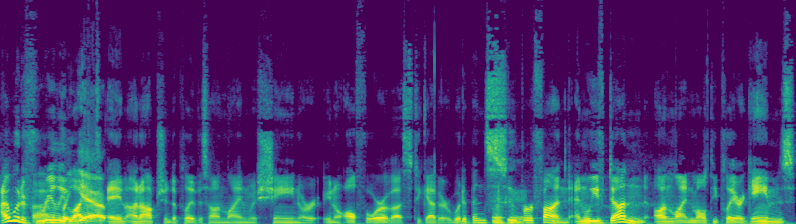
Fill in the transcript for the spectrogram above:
I would have really but liked yeah. an, an option to play this online with Shane or you know all four of us together. Would have been Mm-hmm. super fun. And we've done online multiplayer games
